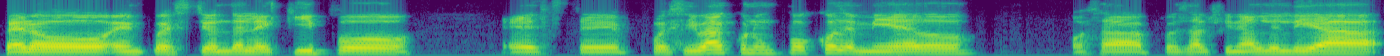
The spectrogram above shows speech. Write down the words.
Pero en cuestión del equipo, este, pues iba con un poco de miedo. O sea, pues al final del día,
